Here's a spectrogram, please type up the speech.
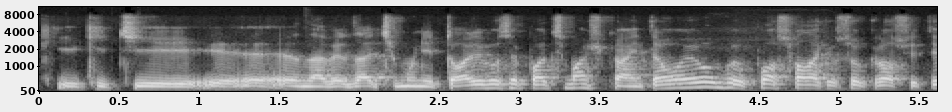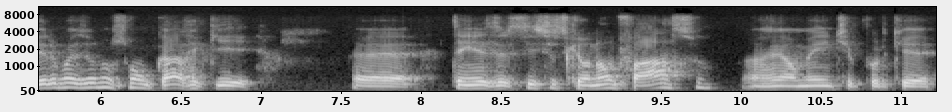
que, que te, eh, na verdade, te monitore e você pode se machucar. Então, eu, eu posso falar que eu sou crossfiteiro, mas eu não sou um cara que é, tem exercícios que eu não faço, realmente, porque,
